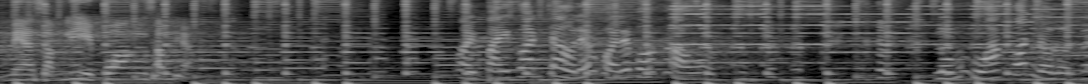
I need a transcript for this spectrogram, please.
ำแม่สำลีปองสำเนี่ยปล่อยไปก้อนเจ้าแล้วปล่อยแล้วบอกเขาหลมหัวก้อนเดี๋ยวหล่นไป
